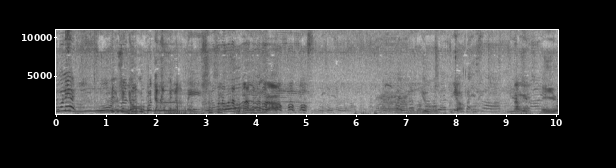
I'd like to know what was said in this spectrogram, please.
Munir. Si jobot yang rame-rame. Iya.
